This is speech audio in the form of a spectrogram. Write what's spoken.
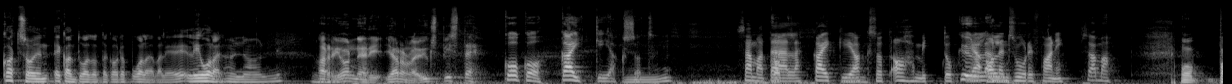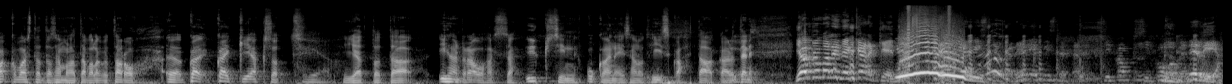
Katsoin ekan tuotantokauden puoleen väliin, eli olen. No niin. Harri on, eli Jarnolla yksi piste. Koko, kaikki jaksot. Mm. Sama täällä, kaikki jaksot ahmittu Kyllä. ja olen suuri fani. Sama. Mun on pakko vastata samalla tavalla kuin Taro. Ö, Ka- kaikki jaksot Joo. ja tota, ihan rauhassa. Yksin kukaan ei saanut hiskahtaakaan. Yes. Tänne. Jarno Malinen kärkeen! Neljä pistettä. Yksi, kaksi, kolme, neljä.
